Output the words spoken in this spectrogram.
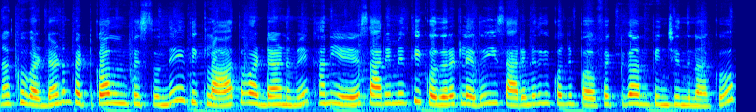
నాకు వడ్డాణం పెట్టుకోవాలనిపిస్తుంది. ఇది క్లాత్ వడ్డాణమే కానీ ఏ శారీ మీదకి కుదరట్లేదు. ఈ శారీ మీదకి కొంచెం పర్ఫెక్ట్గా అనిపించింది నాకు.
